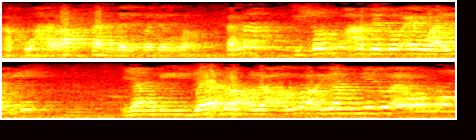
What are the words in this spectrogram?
aku harapkan daripada Allah. Karena di sana ada doa wali yang diijabah oleh Allah yang dia doa umum.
